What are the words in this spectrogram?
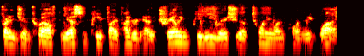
Friday, June 12th, the S&P 500 had a trailing P/E ratio of 21.81,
